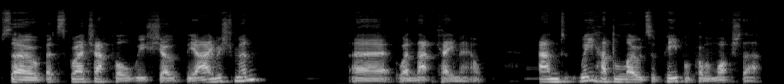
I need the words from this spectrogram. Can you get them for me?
So at Square Chapel, we showed The Irishman uh, when that came out, and we had loads of people come and watch that.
